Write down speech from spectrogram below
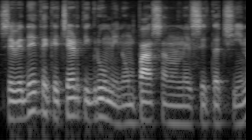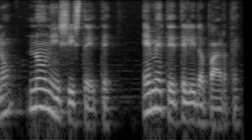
Se vedete che certi grumi non passano nel settacino, non insistete e metteteli da parte.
